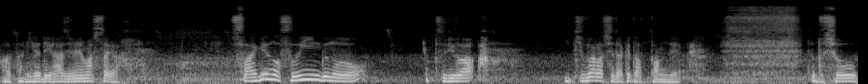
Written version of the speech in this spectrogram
当たりが出始めましたよ。下げのスイングの釣りは市原市だけだったんで、ちょっと消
